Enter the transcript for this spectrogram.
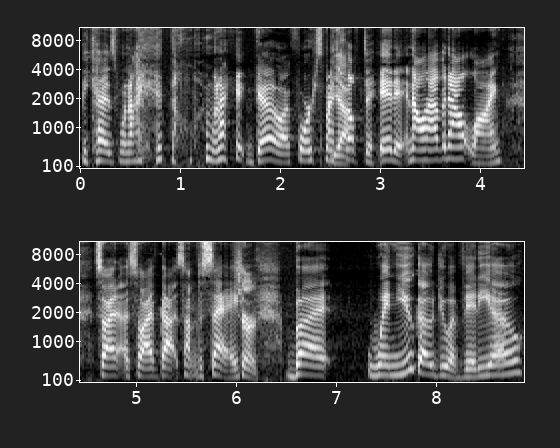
Because when I hit the, when I hit go, I force myself to hit it, and I'll have an outline, so I, so I've got something to say. Sure. But when you go do a video,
